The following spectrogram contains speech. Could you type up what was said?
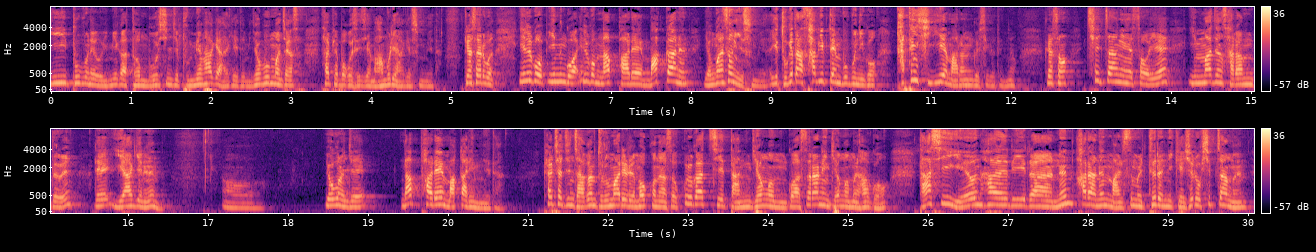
이 부분의 의미가 더 무엇인지 분명하게 알게 됩니다. 이 부분만 제가 살펴보고서 이제 마무리하겠습니다. 그래서 여러분, 일곱 인과 일곱 나팔의 막가는 연관성이 있습니다. 이게 두 개 다 삽입된 부분이고 같은 시기에 말하는 것이거든요. 그래서 7장에서의 입맞은 사람들의 이야기는 어, 요거는 이제 나팔의 막간입니다. 펼쳐진 작은 두루마리를 먹고 나서 꿀같이 단 경험과 쓰라린 경험을 하고 다시 예언하리라는 하라는 말씀을 들은 이 계시록 10장은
